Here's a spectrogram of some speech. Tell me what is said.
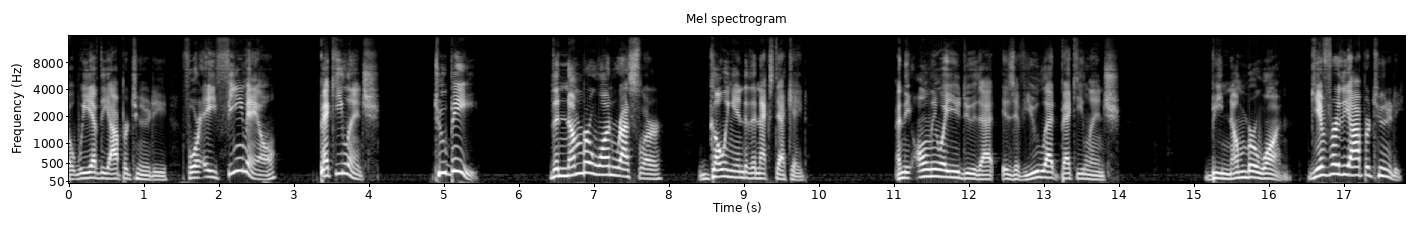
But we have the opportunity for a female Becky Lynch to be the number one wrestler going into the next decade. And the only way you do that is if you let Becky Lynch be number one. Give her the opportunity.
